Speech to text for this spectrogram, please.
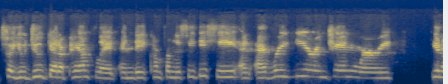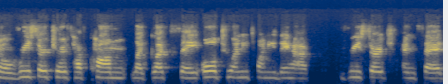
so you do get a pamphlet and they come from the CDC and every year in January, you know, researchers have come like let's say all 2020 they have researched and said,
